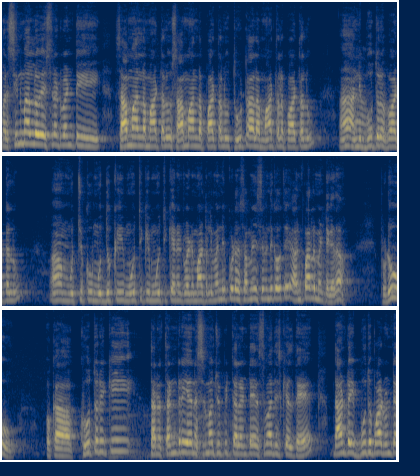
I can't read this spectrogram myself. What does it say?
మరి సినిమాల్లో వేసినటువంటి సామాన్ల మాటలు సామాన్ల పాటలు తూటాల మాటల పాటలు అన్ని బూతుల పాటలు ముచ్చుకు ముద్దుకి మూతికి మూతికి అనేటువంటి మాటలు ఇవన్నీ కూడా సమంజసం ఎందుకు అవుతాయి? అన్పార్లమెంటే కదా. ఇప్పుడు ఒక కూతురికి తన తండ్రి అయిన సినిమా చూపించాలంటే సినిమా తీసుకెళ్తే దాంట్లో ఈ బూతుపాటు ఉంటే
